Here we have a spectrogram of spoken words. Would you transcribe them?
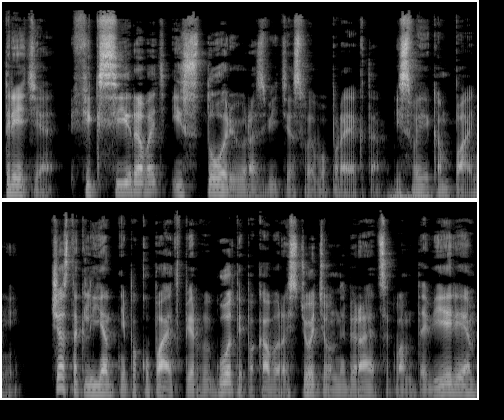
Третье. Фиксировать историю развития своего проекта и своей компании. Часто клиент не покупает в первый год, и пока вы растете, он набирается к вам доверием,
